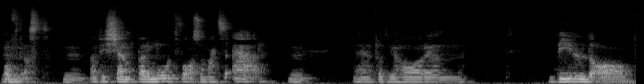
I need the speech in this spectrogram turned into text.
Mm. oftast. Mm. Att vi kämpar emot vad som faktiskt är. Eh, för att vi har en bild av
